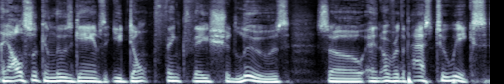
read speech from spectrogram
They also can lose games that you don't think they should lose. So, and over the past two weeks,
